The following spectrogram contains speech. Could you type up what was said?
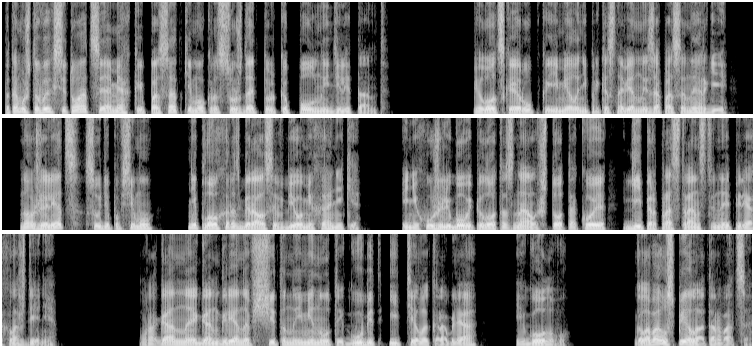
потому что в их ситуации о мягкой посадке мог рассуждать только полный дилетант. Пилотская рубка имела неприкосновенный запас энергии, но жилец, судя по всему, неплохо разбирался в биомеханике и не хуже любого пилота знал, что такое гиперпространственное переохлаждение. Ураганная гангрена в считанные минуты губит и тело корабля, и голову. Голова успела оторваться,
